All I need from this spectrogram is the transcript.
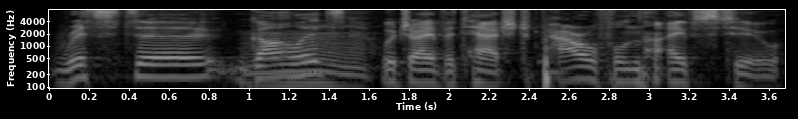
wrist uh, gauntlets, which I've attached powerful knives to.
